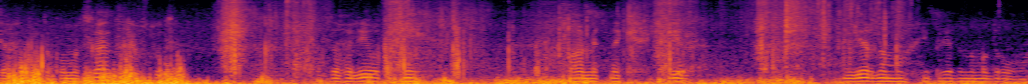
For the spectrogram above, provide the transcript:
я на такому цвинтарі. Ось тут взагалі отакий пам'ятник вір, вірному і преданому другу.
